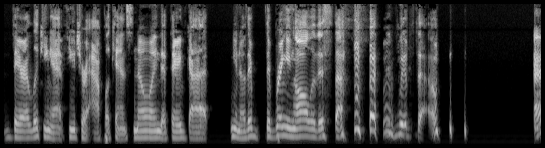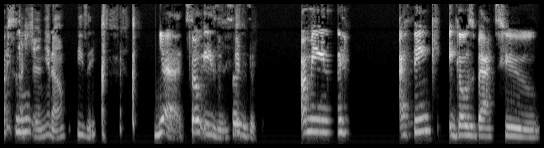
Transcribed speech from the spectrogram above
they're looking at future applicants, knowing that they've got, you know, they're, they're bringing all of this stuff with them. Absolutely. Question, you know, easy. yeah, so easy. So easy. I mean, I think it goes back to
